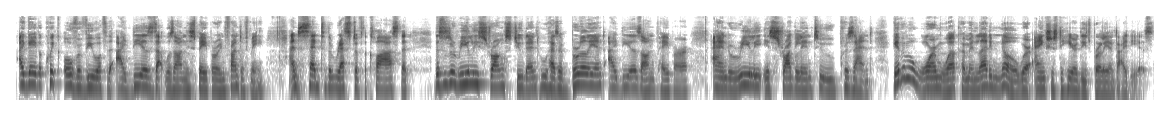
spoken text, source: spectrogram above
I gave a quick overview of the ideas that was on his paper in front of me and said to the rest of the class that this is a really strong student who has a brilliant ideas on paper and really is struggling to present. Give him a warm welcome and let him know we're anxious to hear these brilliant ideas.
